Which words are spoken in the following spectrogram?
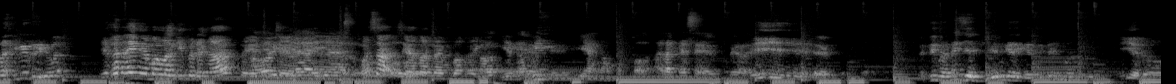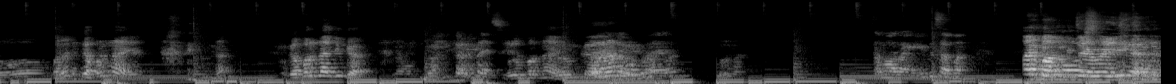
balik terima ya kan Aing emang lagi PDKT Oh, iya, iya. masa si Ata nembak Aing? Oh, ya tapi ya nggak apa-apa anak SMP lah. Iya. Berarti mana jadian gara-gara itu iya dong padahal nggak pernah ya. Hah? nggak pernah juga? Karena sih. Belum pernah ya? Belum Pernah, pernah pernah. Sama orang itu sama. Emang Oh, ceweknya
